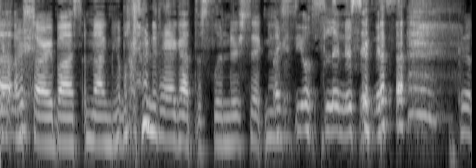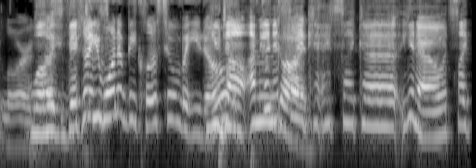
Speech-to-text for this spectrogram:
encounter. I'm sorry, boss. I'm not gonna be able to come today. I got the slender sickness. like the old slender sickness. Good lord. Well, so, his so you want to be close to him, but you don't. You don't. I mean, Good it's God. like it's like a you know, it's like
